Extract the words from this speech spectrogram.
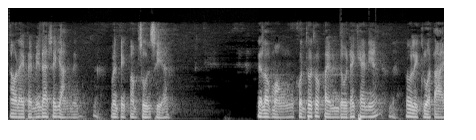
เอาอะไรไปไม่ได้สักอย่างหนึ่ง มันเป็นความสูญเสีย แต่เรามองคนทั่ว ๆ ไปมันดูได้แค่นี้ก็เลยกลัวตาย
